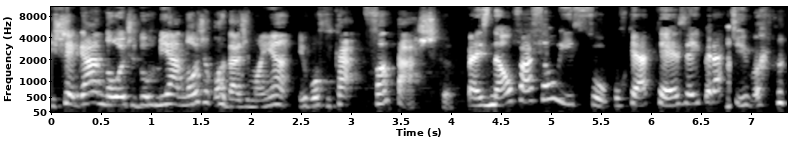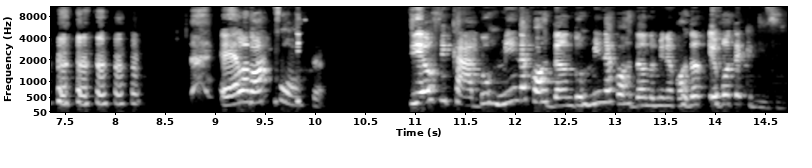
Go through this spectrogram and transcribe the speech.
e chegar à noite, dormir à noite e acordar de manhã, eu vou ficar fantástica. Mas não façam isso, porque a Kézia é hiperativa. Ela dá conta. Se eu ficar dormindo, acordando, dormindo, acordando, dormindo, acordando, eu vou ter crise.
